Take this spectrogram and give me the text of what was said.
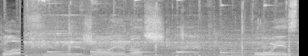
Клас. Уїжджає наш поїзд.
